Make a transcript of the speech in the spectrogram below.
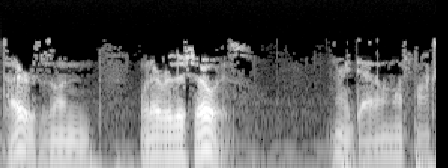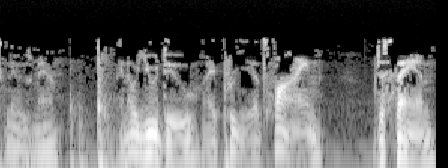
Tyrus is on whatever this show is." All right, Dad, I don't watch Fox News, man. I know you do. I pre- that's fine. Just saying.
